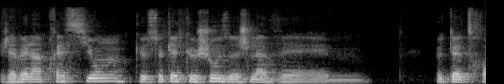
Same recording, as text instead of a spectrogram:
J'avais l'impression que ce quelque chose, je l'avais peut-être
